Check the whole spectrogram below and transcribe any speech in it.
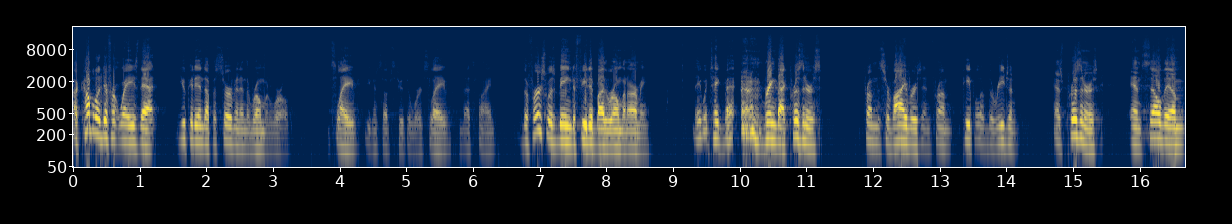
a couple of different ways that you could end up a servant in the Roman world. Slave, you can substitute the word slave, that's fine. The first was being defeated by the Roman army. They would take back, bring back prisoners from the survivors and from people of the region as prisoners and sell them,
